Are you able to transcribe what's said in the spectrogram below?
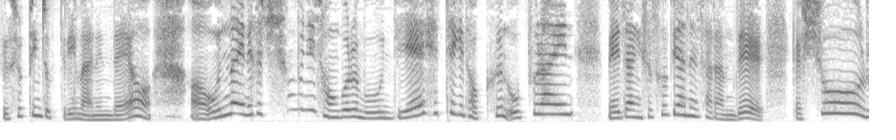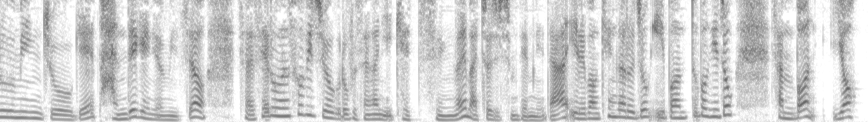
그 쇼핑족들이 많은데요. 어, 온라인에서 충분히 정보를 모은 뒤에 혜택이 더 큰 오프라인 매장에서 소비하는 사람들, 그러니까 쇼루밍족의 반대 개념이죠. 자, 새로운 소비 주역으로 부상한 이 계층을 맞춰주시면 됩니다. 1번 캥가루족, 2번 뚜벅이족, 3번 역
